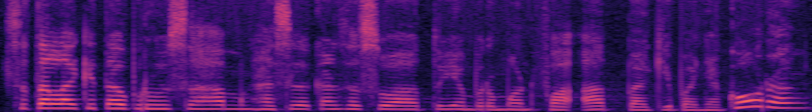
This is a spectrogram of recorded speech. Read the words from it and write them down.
Setelah kita berusaha menghasilkan sesuatu yang bermanfaat bagi banyak orang,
